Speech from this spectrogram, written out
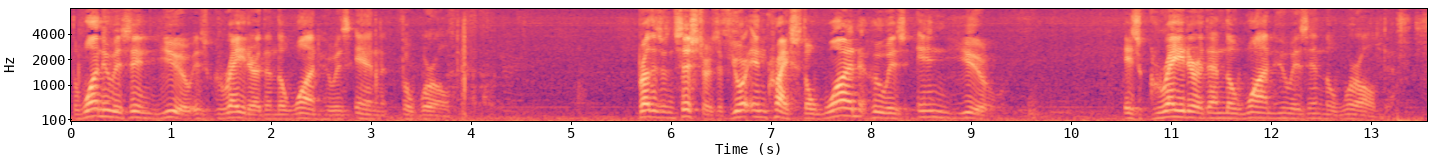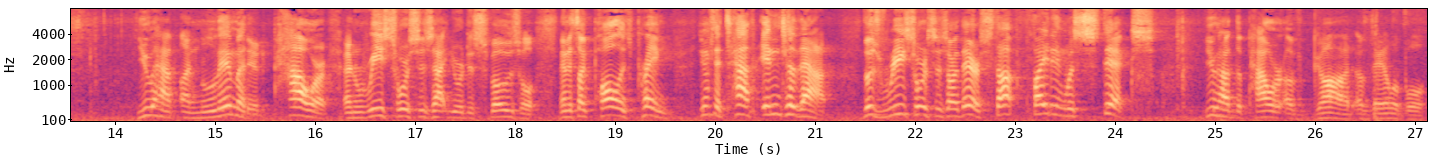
The one who is in you is greater than the one who is in the world. Brothers and sisters, if you're in Christ, the one who is in you is greater than the one who is in the world. You have unlimited power and resources at your disposal. And it's like Paul is praying, you have to tap into that. Those resources are there. Stop fighting with sticks. You have the power of God available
